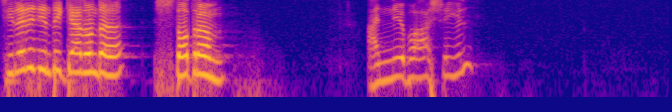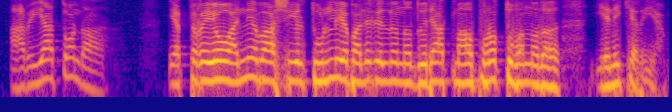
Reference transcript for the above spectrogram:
ചിലർ ചിന്തിക്കാറുണ്ട് സ്തോത്രം അന്യഭാഷയിൽ അറിയാത്തോണ്ടാ എത്രയോ അന്യഭാഷയിൽ തുള്ളിയ പലരിൽ നിന്ന് ദുരാത്മാവ് പുറത്തു വന്നത് എനിക്കറിയാം.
